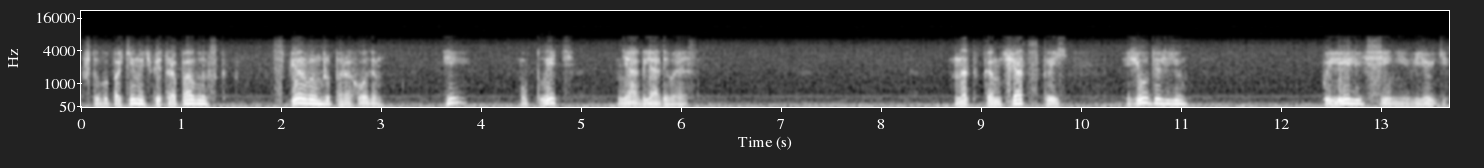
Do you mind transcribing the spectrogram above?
чтобы покинуть Петропавловск с первым же пароходом и уплыть, не оглядываясь. Над Камчатской юдалью пылили синие вьюги.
